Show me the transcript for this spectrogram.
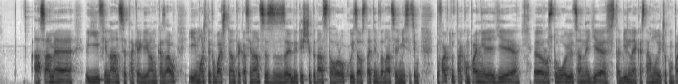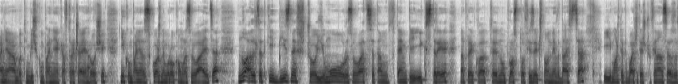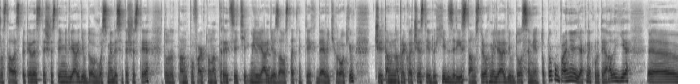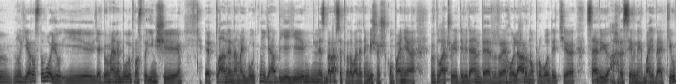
А саме її фінанси, так як я вам казав, і можете побачити, наприклад, фінанси з 2015 року і за останні 12 місяців. По факту, та компанія є е, ростовою, це не є стабільна, якась стагнуюча компанія, або тим більше компанія, яка втрачає гроші. Ні, компанія з кожним роком розвивається. Ну але це такий бізнес, що йому розвиватися там в темпі X3, наприклад, е, ну просто фізично не вдасться. І можете побачити, що фінанси зростали з 56 мільярдів до 86, тобто там по факту на 30 мільярдів за останні тих 9 років. Чи там, наприклад, чистий дохід зріс там з 3 мільярдів до 7. Тобто компанія, як не крути, але є, е, ну, є ростовою. І якби в мене були просто інші е, плани на майбутнє, я б її не збирався продавати. Тим більше, що компанія виплачує дивіденди, регулярно проводить е, серію агресивних байбеків.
